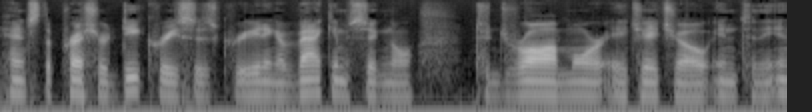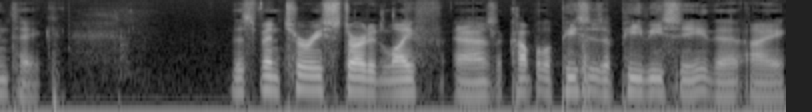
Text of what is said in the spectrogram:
hence the pressure decreases, creating a vacuum signal to draw more HHO into the intake. This Venturi started life as a couple of pieces of PVC that I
